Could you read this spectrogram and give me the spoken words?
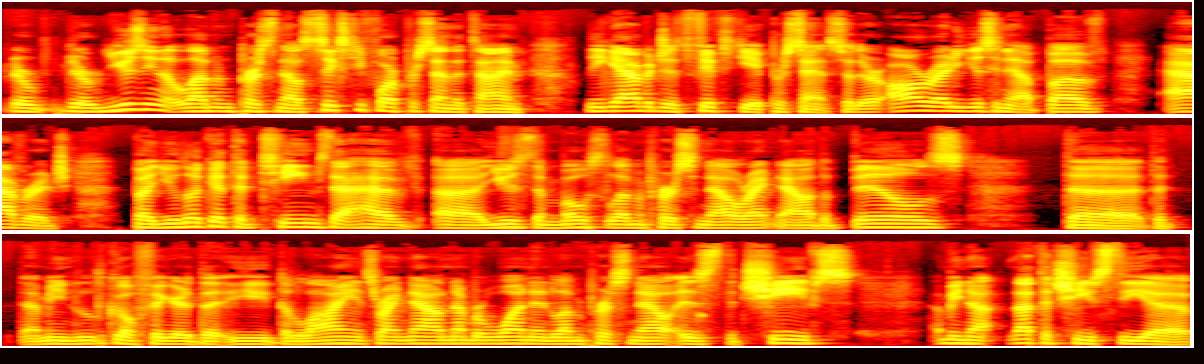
they're, they're using 11 personnel 64% of the time. League average is 58%. So they're already using it above average. But you look at the teams that have uh, used the most 11 personnel right now, the Bills, the the I mean, go figure the the Lions right now number 1 in 11 personnel is the Chiefs. I mean, not, not the Chiefs, the uh,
